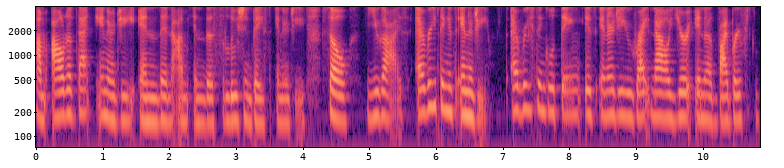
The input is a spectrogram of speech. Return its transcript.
I'm out of that energy and then I'm in the solution based energy. So, you guys, everything is energy. Every single thing is energy. Right now, you're in a vibration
